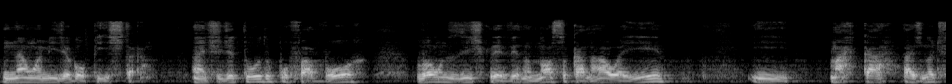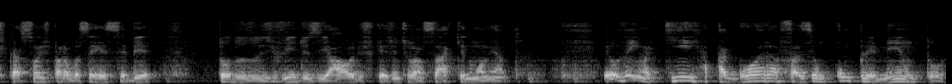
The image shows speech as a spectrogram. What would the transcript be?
Não a Mídia Golpista. Antes de tudo, por favor, vamos nos inscrever no nosso canal aí e marcar as notificações para você receber todos os vídeos e áudios que a gente lançar aqui no momento. Eu venho aqui agora fazer um complemento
